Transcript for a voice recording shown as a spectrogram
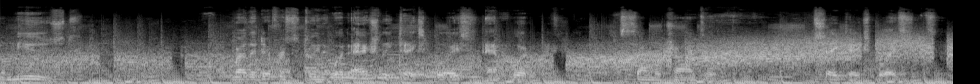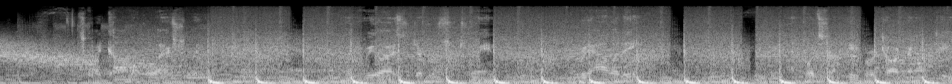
I'm amused by the difference between what actually takes place and what some are trying to say takes place. It's quite comical, actually, when you realize the difference between reality and what some people are talking on TV.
